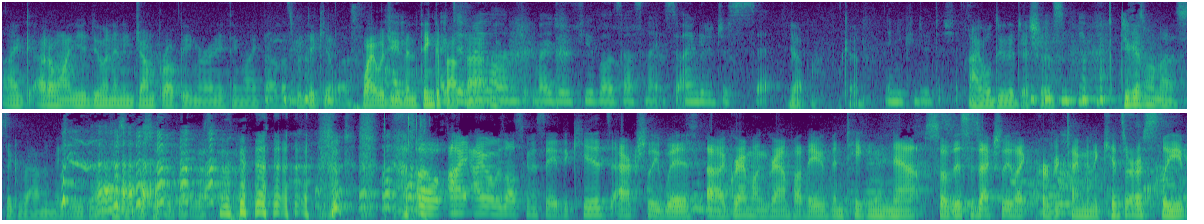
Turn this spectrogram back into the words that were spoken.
Like, I don't want you doing any jump roping or anything like that. That's ridiculous. Why would you I- even think about I about did that? My laundry, I did a few loads last night, so I'm gonna just sit Yep. Good. and you can do dishes. I will do the dishes. do you guys want to stick around and maybe we can do some dishes together? oh, I, I was also going to say the kids actually with uh, grandma and grandpa, they've been taking naps. So this is actually like perfect time when the kids are asleep.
